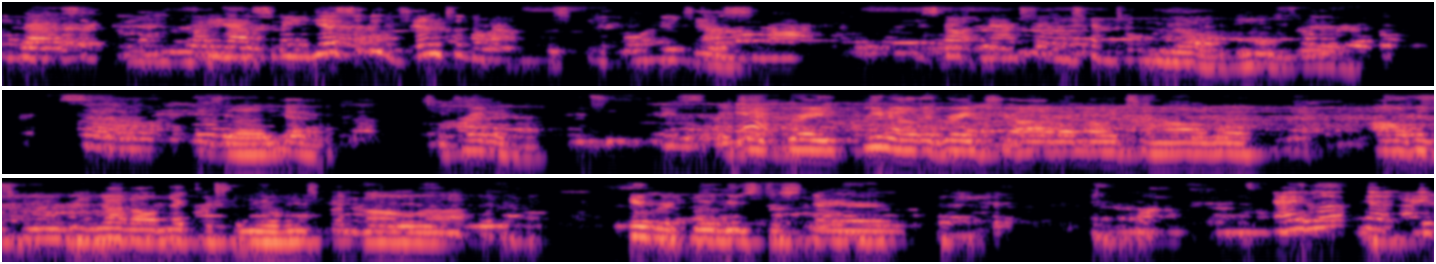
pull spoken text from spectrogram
he has like he has to be he has to be gentle around these people. And he's just not he's not naturally gentle. No, he's, So he's a, yeah, it's a predator. it's, yeah. a great, you know, the great shot. I know it's in all the, all his movies, not all Nicholson movies, but all uh, Kubrick movies to stare. I love that. I,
